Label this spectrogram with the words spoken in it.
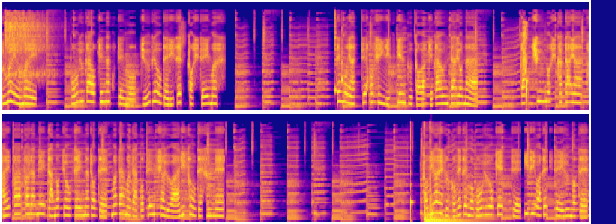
うまいうまい。ボールが落ちなくても10秒でリセットしています。でもやってほしいリフティングとは違うんだよな学習の仕方やハイパーパラメータの調整などでまだまだポテンシャルはありそうですね。とりあえずこれでもボールを蹴って維持はできているので、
